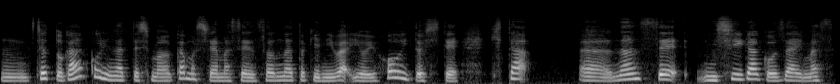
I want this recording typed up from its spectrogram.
うん、ちょっと頑固になってしまうかもしれません。そんな時には良い方位として北南西西がございます。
